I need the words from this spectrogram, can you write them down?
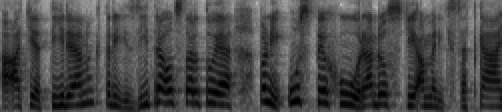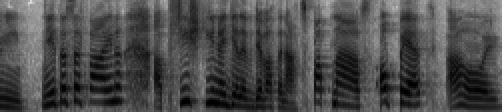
a ať je týden, který zítra odstartuje, plný úspěchů, radosti a milých setkání. Mějte se fajn a příští neděli v 19.15 opět ahoj.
